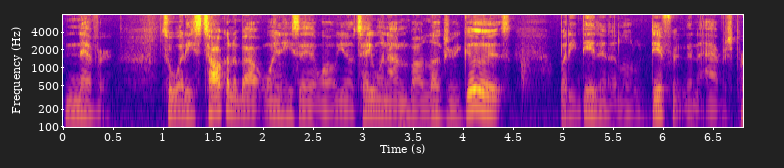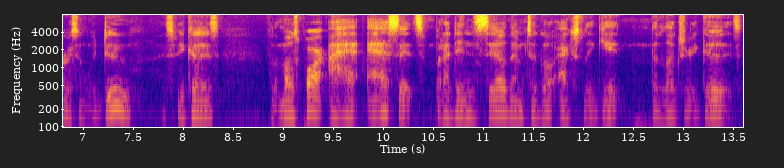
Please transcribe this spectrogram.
Never. So what he's talking about when he said, well, you know, Tay went out and bought luxury goods, but he did it a little different than the average person would do. It's because for the most part, I had assets, but I didn't sell them to go actually get the luxury goods.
